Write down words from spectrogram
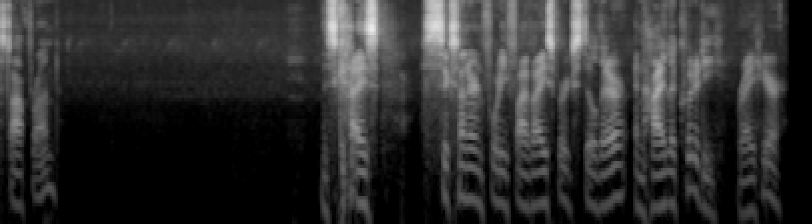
Stop run. This guy's 645 iceberg still there and high liquidity right here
